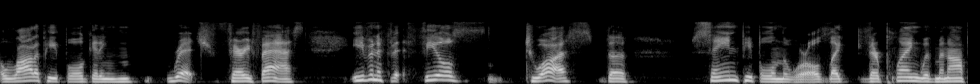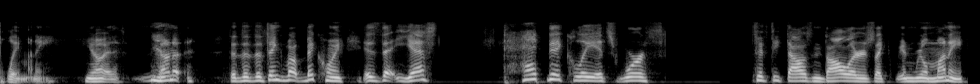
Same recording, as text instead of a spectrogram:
a lot of people getting rich very fast. Even if it feels to us the sane people in the world like they're playing with monopoly money you know none of the, the, the thing about bitcoin is that yes technically it's worth $50,000 like in real money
